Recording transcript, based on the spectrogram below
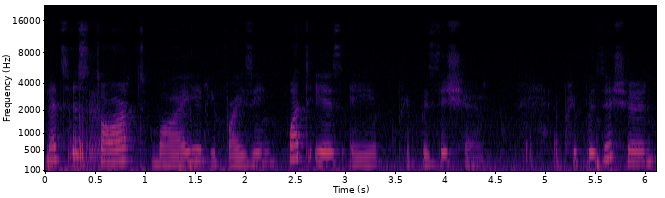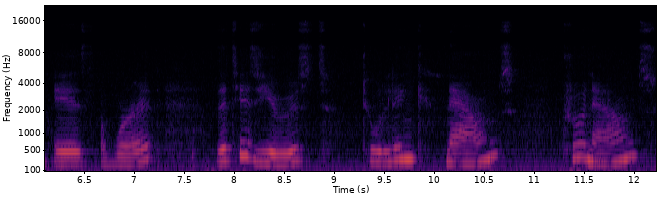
Let's start by revising what is a preposition. A preposition is a word that is used to link nouns, pronouns,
